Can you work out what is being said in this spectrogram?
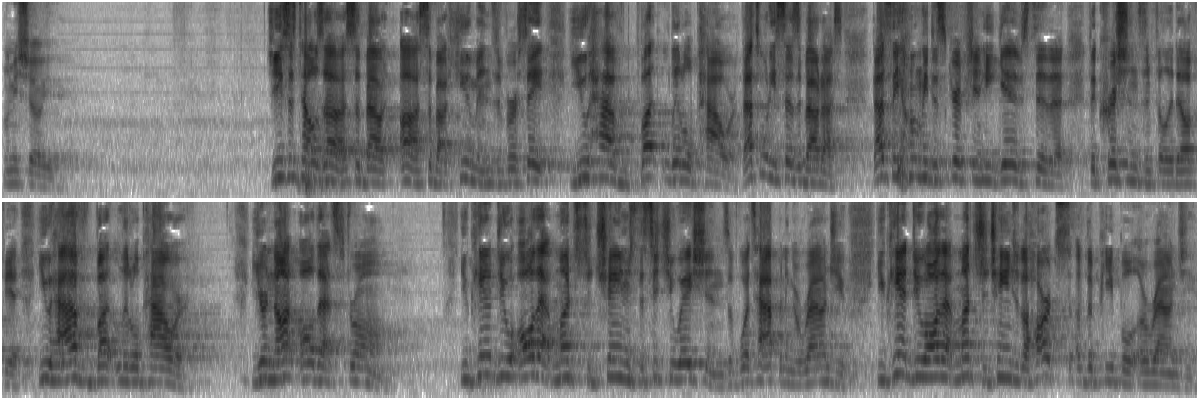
Let me show you. Jesus tells us about us, about humans, in verse 8, you have but little power. That's what he says about us. That's the only description he gives to the, the Christians in Philadelphia. You have but little power. You're not all that strong. You can't do all that much to change the situations of what's happening around you. You can't do all that much to change the hearts of the people around you.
